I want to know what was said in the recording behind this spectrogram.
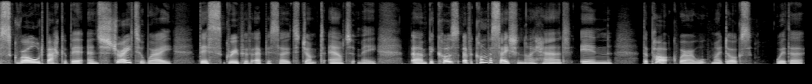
scrolled back a bit, and straight away, this group of episodes jumped out at me um, because of a conversation I had in the park where I walk my dogs with a,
